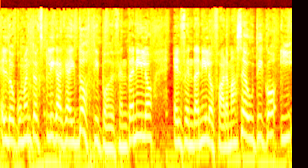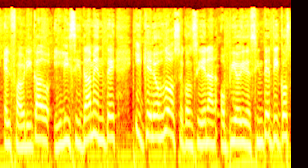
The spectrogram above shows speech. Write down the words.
El documento explica que hay dos tipos de fentanilo, el fentanilo farmacéutico y el fabricado ilícitamente y que los dos se consideran opioides sintéticos,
